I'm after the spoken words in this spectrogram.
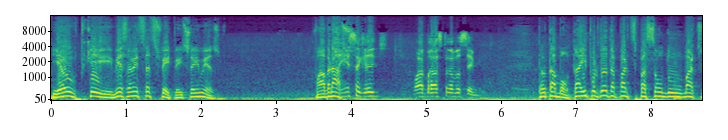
E eu fiquei imensamente satisfeito, é isso aí mesmo. Um abraço. Grande... Um abraço para você, Milton. Então tá bom. Tá aí, portanto, a participação do Marcos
